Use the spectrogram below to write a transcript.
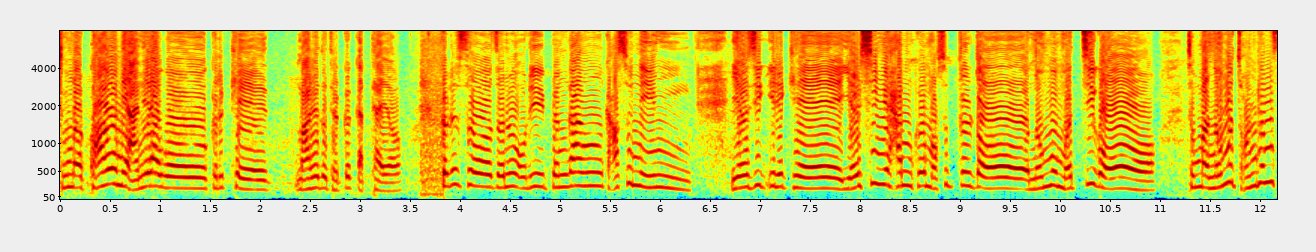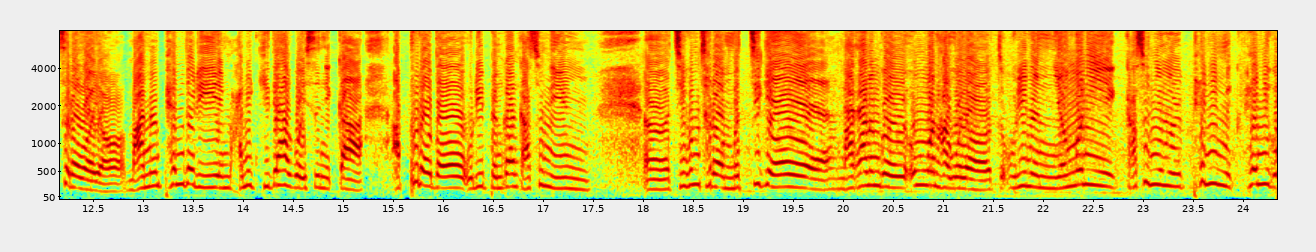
정말 과언이 아니라고 그렇게 말해도 될 것 같아요. 그래서 저는 우리 병강 가수님 여직 이렇게 열심히 한 그 모습들도 너무 멋지고 정말 너무 존경스러워요. 많은 팬들이 많이 기대하고 있으니까 앞으로도 우리 병강 가수님 어, 지금처럼 멋지게 나가는 걸 응원하고요. 또 우리는 영원히 가수님을 팬이, 팬이고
